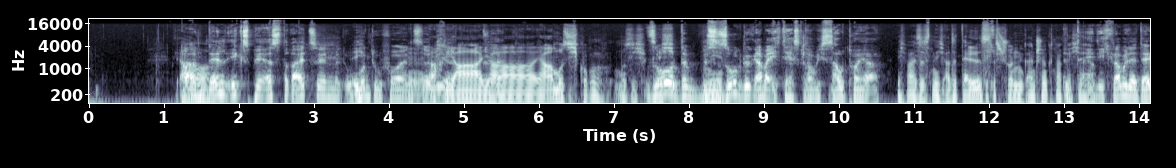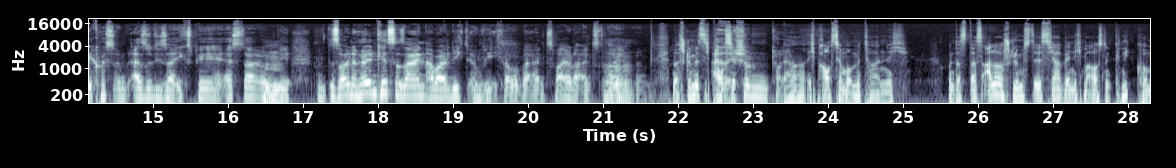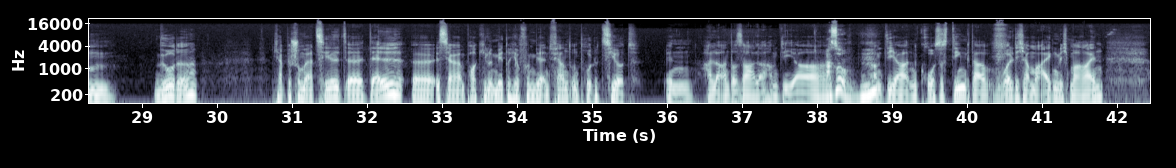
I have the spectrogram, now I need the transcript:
Ja, Dell XPS 13 mit Ubuntu vorinstalliert. Ach ja, ja, ja, muss ich gucken. Muss ich. So, ich, da bist nee. du so glücklich. Aber ich, der ist, glaube ich, sauteuer. ich weiß es nicht. Also Dell ist, ist schon ganz schön knackig, ja, ja. Ich glaube, der Dell kostet, also dieser XPS da irgendwie, Hm. soll eine Höllenkiste sein, aber liegt irgendwie, ich glaube, bei 1,2 oder 1,3. Hm. Das Schlimme ist, ich brauche Also ist schon teuer. Ja, ich brauche es ja momentan nicht. Und das, das Allerschlimmste ist ja, wenn ich mal aus einem Knick kommen würde. Ich habe ja schon mal erzählt, äh, Dell äh, ist ja ein paar Kilometer hier von mir entfernt und produziert. In Halle an der Saale haben die ja, so, hm? haben die ja ein großes Ding. Da wollte ich ja mal eigentlich mal rein.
